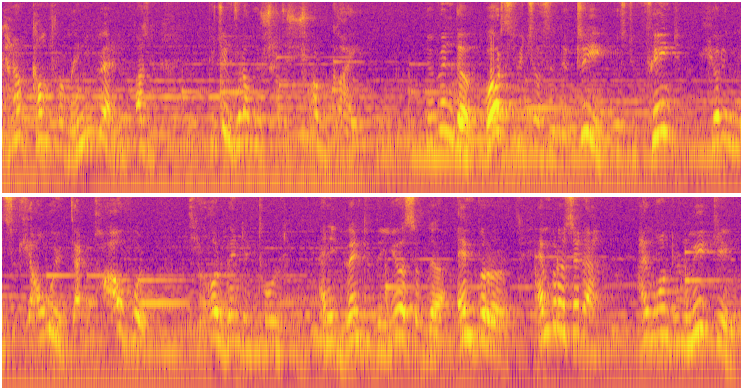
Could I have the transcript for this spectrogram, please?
cannot come from anywhere. It must be. Gichin Funakoshi was such a short guy. Even the birds which was in the tree used to faint hearing this kiai that powerful. They all went and told, and it went to the ears of the emperor. Emperor said, "Ah, I want to meet him.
